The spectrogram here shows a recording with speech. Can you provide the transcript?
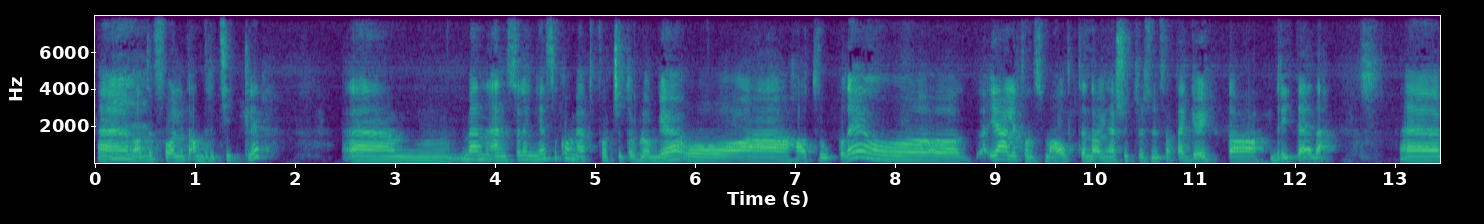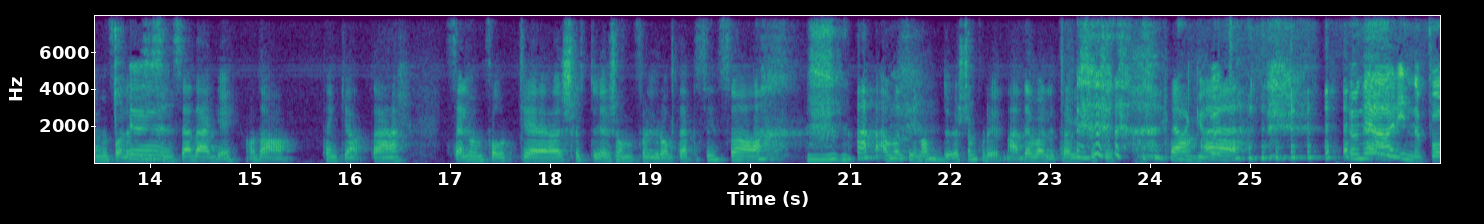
Uh, At det får litt andre titler. Um, men enn så lenge så kommer jeg til å fortsette å blogge og eh, ha tro på det. Og jeg er litt sånn som alt. Den dagen jeg slutter å synes at det er gøy, da driter jeg i det. Eh, men foreløpig så Eh. syns jeg det er gøy, og da tenker jeg at eh, selv om folk eh, slutter som fluer, holdt jeg på å si, så Hva sier man? Dør som fluer? Nei, det var litt tragisk å si. Ja, Gud vet. eh, Men jeg er inne på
